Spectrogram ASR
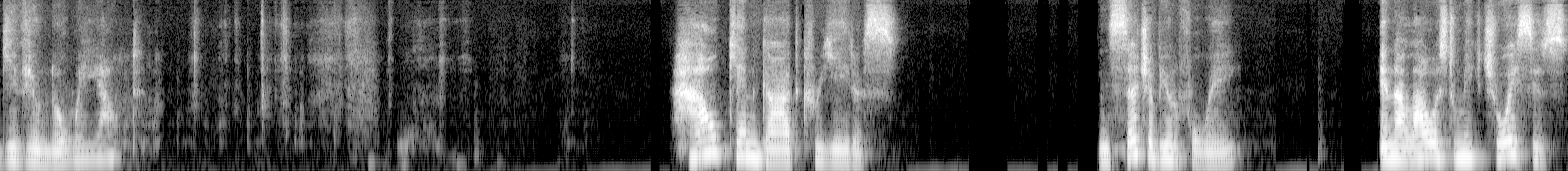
give you no way out? How can God create us in such a beautiful way and allow us to make choices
